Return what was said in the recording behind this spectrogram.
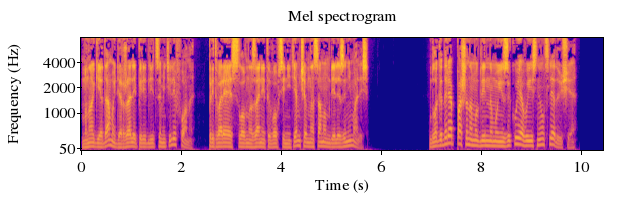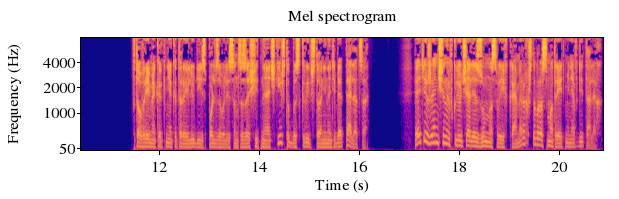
Многие дамы держали перед лицами телефоны, притворяясь, словно заняты вовсе не тем, чем на самом деле занимались. Благодаря Пашиному длинному языку я выяснил следующее. В то время как некоторые люди использовали солнцезащитные очки, чтобы скрыть, что они на тебя пялятся, эти женщины включали зум на своих камерах, чтобы рассмотреть меня в деталях.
